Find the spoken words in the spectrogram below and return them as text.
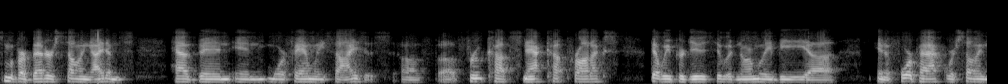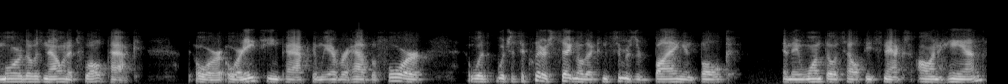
some of our better selling items have been in more family sizes of uh, fruit cup, snack cup products that we produce that would normally be uh, in a four pack. We're selling more of those now in a 12 pack or, or an 18 pack than we ever have before, which is a clear signal that consumers are buying in bulk and they want those healthy snacks on hand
